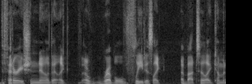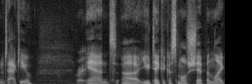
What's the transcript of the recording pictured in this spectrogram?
the federation know that like a rebel fleet is like about to like come and attack you Right. and uh, you take like a small ship and like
